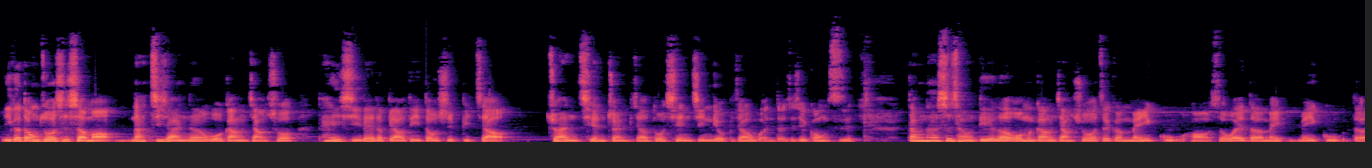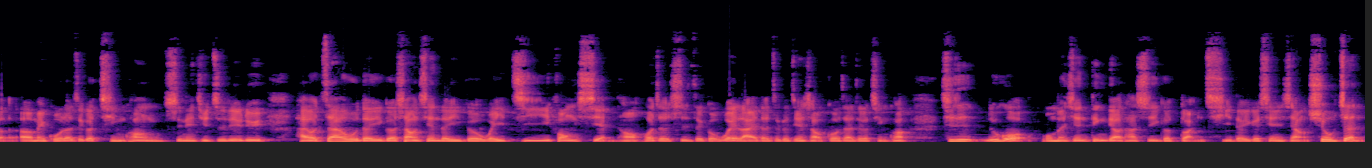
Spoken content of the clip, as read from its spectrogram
一个动作是什么？那既然呢，我刚刚讲说配息类的标的都是比较赚钱赚比较多、现金流比较稳的这些公司。当它市场跌了，我们刚刚讲说这个美股哈，所谓的美美股的呃美国的这个情况，十年期殖利率，还有债务的一个上限的一个危机风险哈，或者是这个未来的这个减少购债这个情况，其实如果我们先定掉它是一个短期的一个现象，修正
